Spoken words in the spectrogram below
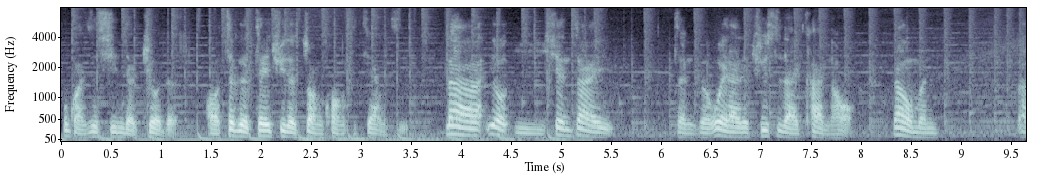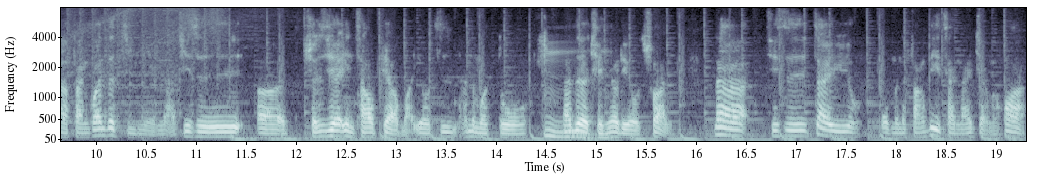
不管是新的旧的哦，这个这一区的状况是这样子。那又以现在整个未来的趋势来看哦，那我们。呃，反观这几年呢，其实呃，全世界印钞票嘛，游资那么多，嗯，那热钱又流窜，那其实在于我们的房地产来讲的话，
